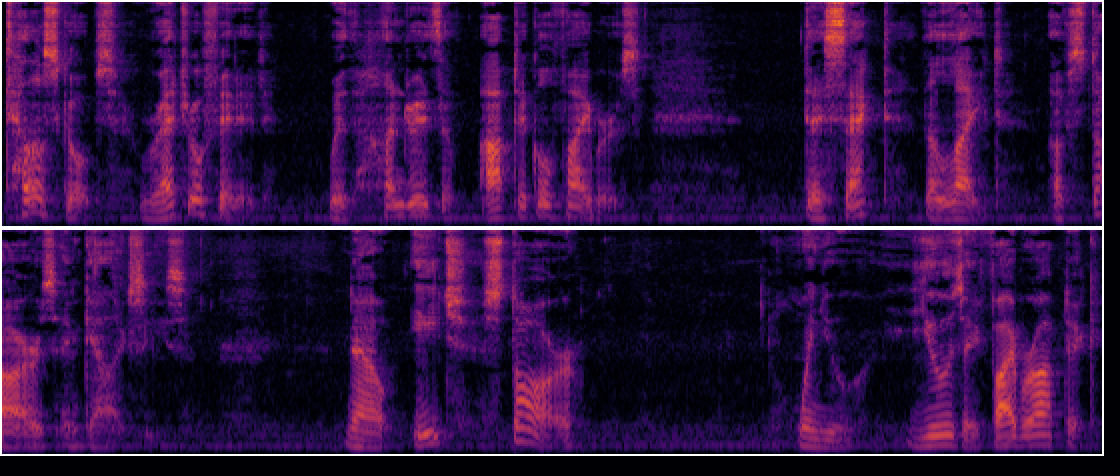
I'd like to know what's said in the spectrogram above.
Telescopes retrofitted with hundreds of optical fibers dissect the light of stars and galaxies. Now, each star, when you use a fiber optic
